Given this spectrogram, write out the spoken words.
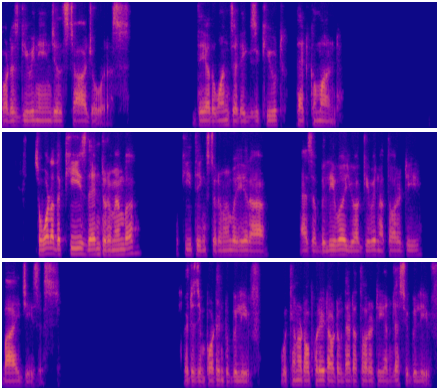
God has given angels charge over us. They are the ones that execute that command. So, what are the keys then to remember? The key things to remember here are as a believer, you are given authority by Jesus. It is important to believe. We cannot operate out of that authority unless you believe.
